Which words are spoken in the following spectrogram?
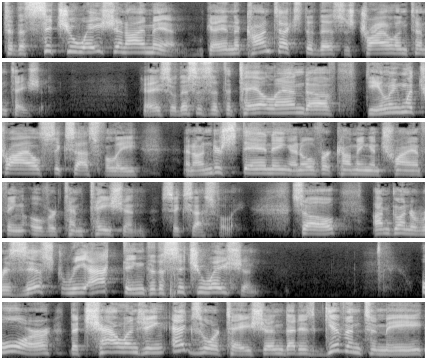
to the situation I'm in. Okay, and the context of this is trial and temptation. Okay, so this is at the tail end of dealing with trials successfully and understanding and overcoming and triumphing over temptation successfully. So I'm going to resist reacting to the situation or the challenging exhortation that is given to me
